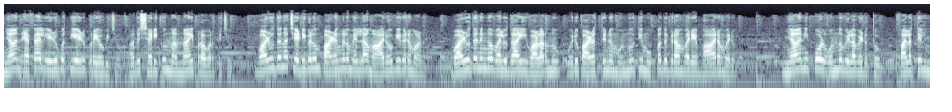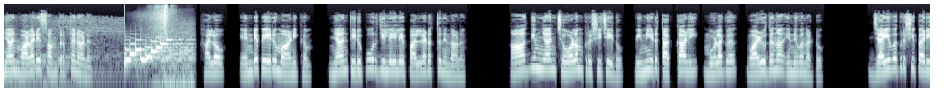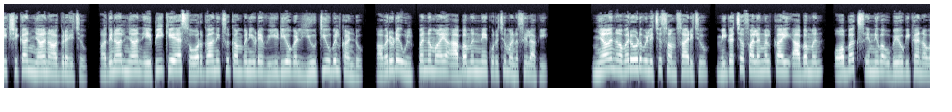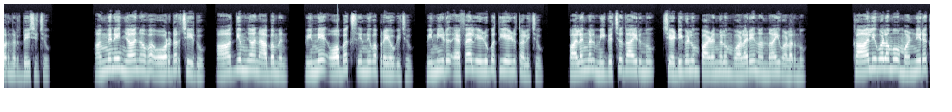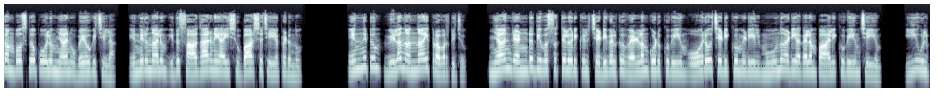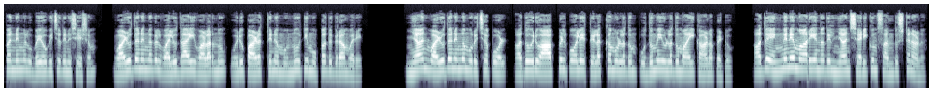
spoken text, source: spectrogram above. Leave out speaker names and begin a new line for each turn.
ഞാൻ F L എഴുപത്തിയേഴ് പ്രയോഗിച്ചു. അത് ശരിക്കും നന്നായി പ്രവർത്തിച്ചു. വഴുതന ചെടികളും പഴങ്ങളും എല്ലാം ആരോഗ്യകരമാണ്. വഴുതനങ്ങ വലുതായി വളർന്നു. ഒരു പഴത്തിന് മുന്നൂറ്റി മുപ്പത് ഗ്രാം വരെ ഭാരം വരും. ഞാൻ ഇപ്പോൾ ഒന്ന് വിളവെടുത്തു. ഫലത്തിൽ ഞാൻ വളരെ സംതൃപ്തനാണ്. ഹലോ എന്റെ പേര് മാണിക്കം. ഞാൻ തിരുപ്പൂർ ജില്ലയിലെ പല്ലടത്ത് നിന്നാണ്. ആദ്യം ഞാൻ ചോളം കൃഷി ചെയ്തു. പിന്നീട് തക്കാളി മുളക് വഴുതന എന്നിവ നട്ടു. ജൈവകൃഷി പരീക്ഷിക്കാൻ ഞാൻ ആഗ്രഹിച്ചു. അതിനാൽ ഞാൻ A P K S organics കമ്പനിയുടെ വീഡിയോകൾ യൂട്യൂബിൽ കണ്ടു. അവരുടെ ഉൽപ്പന്നമായ അബമനെക്കുറിച്ച് മനസ്സിലാക്കി. ഞാൻ അവരോട് വിളിച്ചു സംസാരിച്ചു. മികച്ച ഫലങ്ങൾക്കായി അബമൻ ഓബക്സ് എന്നിവ ഉപയോഗിക്കാൻ അവർ നിർദ്ദേശിച്ചു. അങ്ങനെ ഞാൻ അവ ഓർഡർ ചെയ്തു. ആദ്യം ഞാൻ അബമൻ പിന്നെ ഓബക്സ് എന്നിവ പ്രയോഗിച്ചു. പിന്നീട് എഫ് എൽ എഴുപത്തിയേഴ് തളിച്ചു. ഫലങ്ങൾ മികച്ചതായിരുന്നു. ചെടികളും പഴങ്ങളും വളരെ നന്നായി വളർന്നു. കാലിവളമോ മണ്ണിര കമ്പോസ്റ്റോ പോലും ഞാൻ ഉപയോഗിച്ചില്ല. എന്നിരുന്നാലും ഇത് സാധാരണയായി ശുപാർശ ചെയ്യപ്പെടുന്നു. എന്നിട്ടും വിള നന്നായി പ്രവർത്തിച്ചു. ഞാൻ രണ്ട് ദിവസത്തിലൊരിക്കൽ ചെടികൾക്ക് വെള്ളം കൊടുക്കുകയും ഓരോ ചെടിക്കുമിടിയിൽ മൂന്ന് അടി അകലം പാലിക്കുകയും ചെയ്യും. ഈ ഉൽപ്പന്നങ്ങൾ ഉപയോഗിച്ചതിനു ശേഷം വഴുതനങ്ങകൾ വലുതായി വളർന്നു ഒരു പഴത്തിന് മുന്നൂറ്റി മുപ്പത് ഗ്രാം വരെ. ഞാൻ വഴുതനങ്ങ മുറിച്ചപ്പോൾ അത് ഒരു ആപ്പിൾ പോലെ തിളക്കമുള്ളതും പുതുമയുള്ളതുമായി കാണപ്പെട്ടു. അത് എങ്ങനെ മാറിയെന്നതിൽ ഞാൻ ശരിക്കും സന്തുഷ്ടനാണ്.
